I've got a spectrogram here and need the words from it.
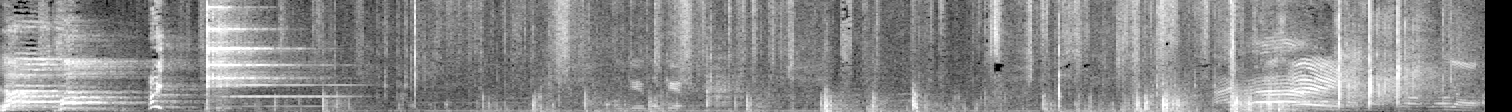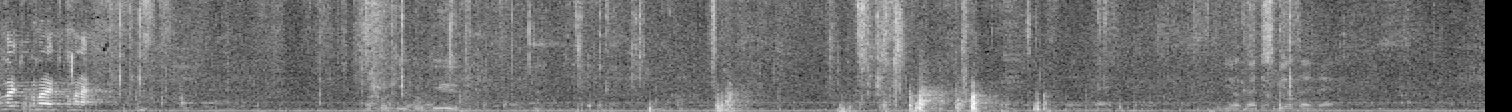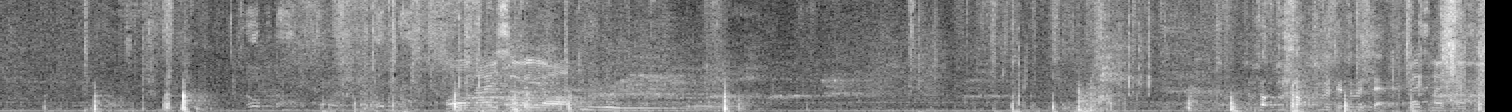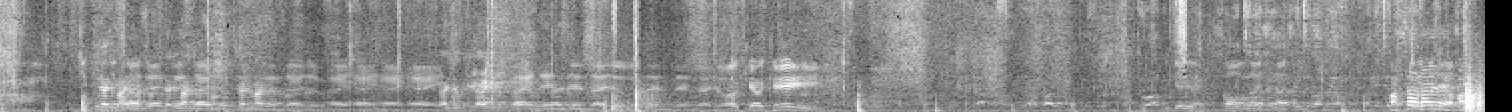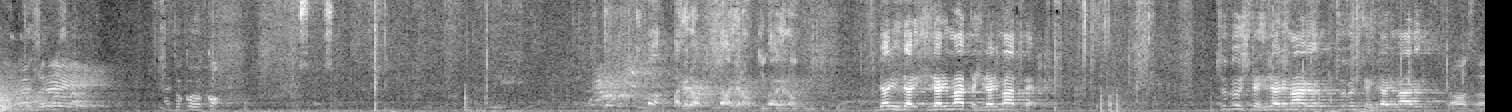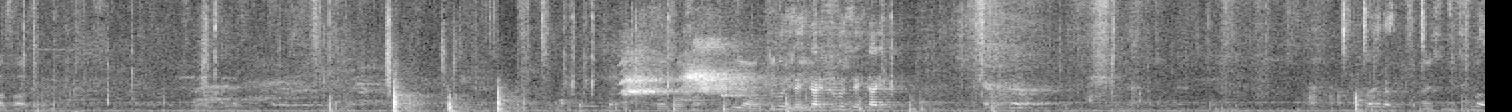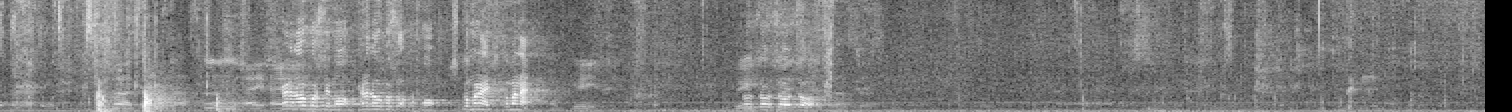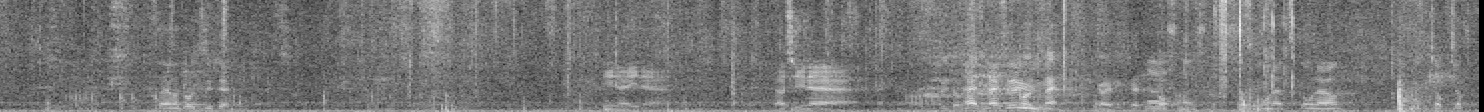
ランポンはい呼吸呼吸あんまり突っ込まない突っ込まない呼吸呼吸首を押さえて首を押さえておーナイスいいよ潰そう潰そう潰して潰してナイスナイスナイス左回りましょう全然左回りましょう大丈夫大丈夫大丈夫大丈夫全然大丈夫全然大丈夫オッケーオッケーいけるよそうナイスナイスパスタはダメだよパスタはいそこそこ左左左回って左回って潰して左回る潰して左回るそうそうそうそういいよ潰して左潰して左。ナイスナイスさあさあさあいいよいいよはいはい体起こしても体起こそう。もう突っ込まない突っ込まない。そうそうそうそう。さあ山と落ち着いていいねいいねよしいいねナイスナイスそうですね一回一回ナイスナイス突っ込むなよ突っ込むなよチョプチョプ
